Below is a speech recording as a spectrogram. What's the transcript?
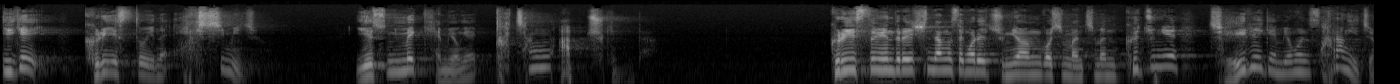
이게 그리스도인의 핵심이죠. 예수님의 계명의 가장 압축입니다. 그리스도인들의 신앙생활에 중요한 것이 많지만 그 중에 제일의 계명은 사랑이죠.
